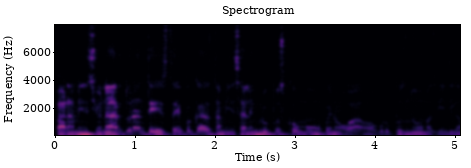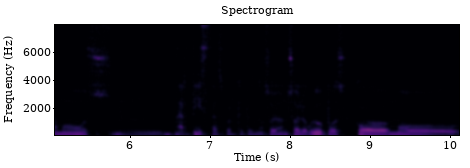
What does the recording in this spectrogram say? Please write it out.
Para mencionar, durante esta época también salen grupos como, bueno, o, grupos no, más bien digamos mm, artistas, porque pues no son solo grupos, como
